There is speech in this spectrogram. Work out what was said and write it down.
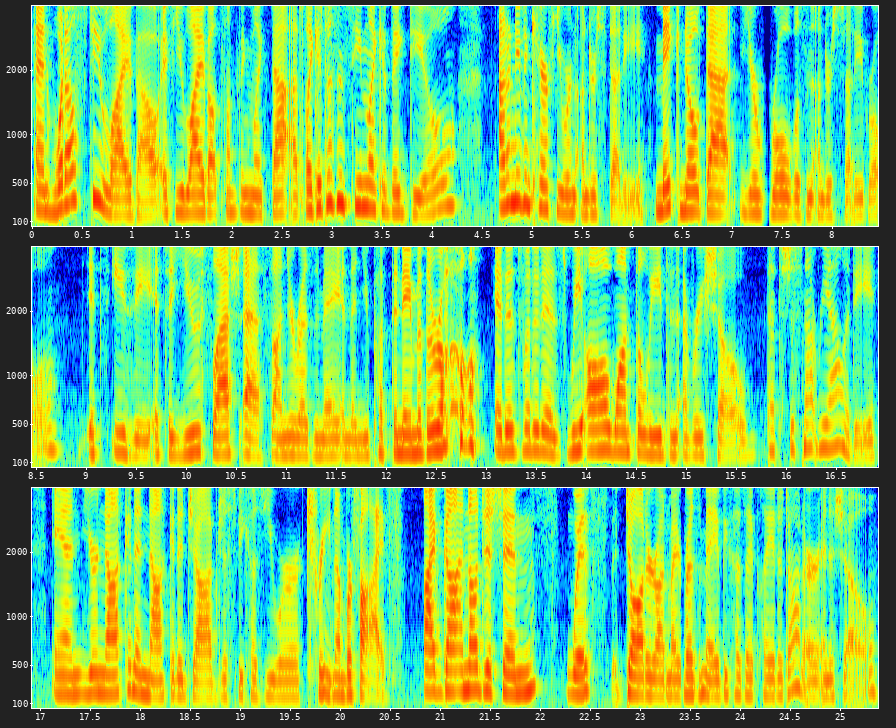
And what else do you lie about if you lie about something like that? Like, it doesn't seem like a big deal. I don't even care if you were an understudy. Make note that your role was an understudy role. It's easy. It's a U slash S on your resume, and then you put the name of the role. it is what it is. We all want the leads in every show. That's just not reality. And you're not going to not get a job just because you were tree number five. I've gotten auditions with daughter on my resume because I played a daughter in a show.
